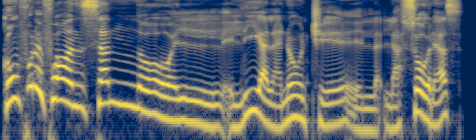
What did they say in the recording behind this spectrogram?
Conforme fue avanzando el, el día, la noche, el- las horas,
